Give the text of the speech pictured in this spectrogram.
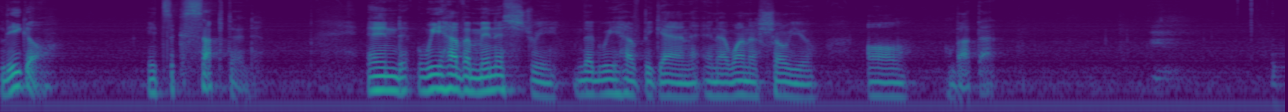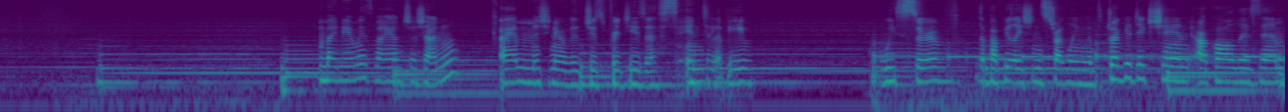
legal, it's accepted. And we have a ministry that we have began, and I want to show you all about that. My name is Mayan Shoshani. I am a missionary with Jews for Jesus in Tel Aviv. We serve the population struggling with drug addiction, alcoholism,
